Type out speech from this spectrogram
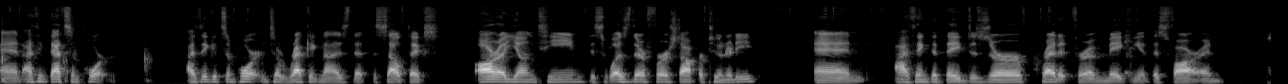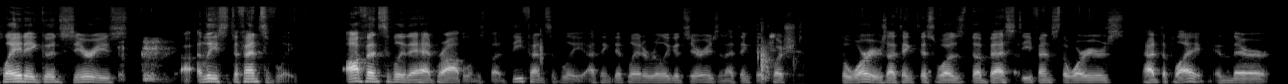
And I think that's important. I think it's important to recognize that the Celtics are a young team. This was their first opportunity. And I think that they deserve credit for making it this far and played a good series, uh, at least defensively. Offensively, they had problems, but defensively, I think they played a really good series. And I think they pushed the Warriors. I think this was the best defense the Warriors had to play in their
